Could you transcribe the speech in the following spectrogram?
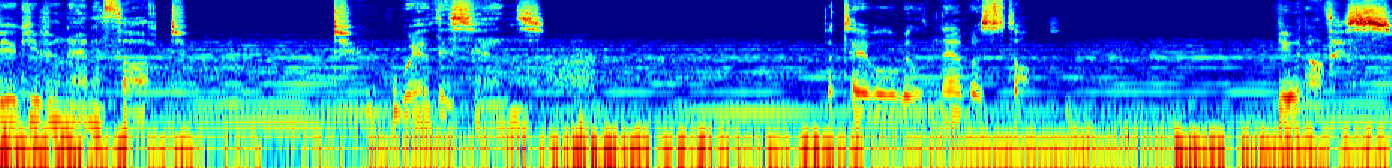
you given any thought to where this ends? The table will never stop. You know this.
